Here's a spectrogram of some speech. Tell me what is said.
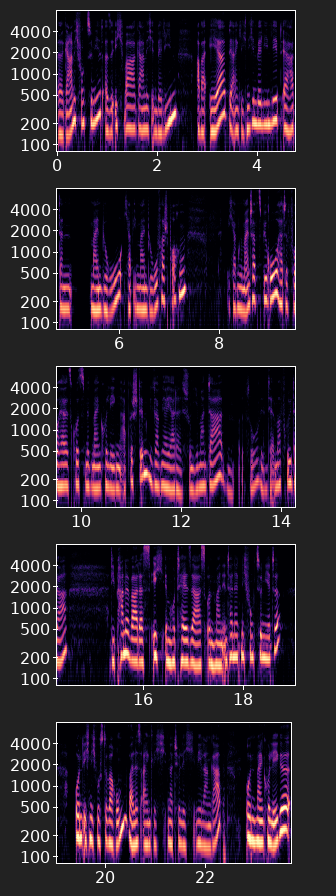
äh, gar nicht funktioniert. Also ich war gar nicht in Berlin, aber er, der eigentlich nicht in Berlin lebt, er hat dann mein Büro, ich habe ihm mein Büro versprochen ich habe ein Gemeinschaftsbüro, hatte vorher das kurz mit meinen Kollegen abgestimmt. Die sagen, ja, ja, da ist schon jemand da. So, wir sind ja immer früh da. Die Panne war, dass ich im Hotel saß und mein Internet nicht funktionierte. Und ich nicht wusste warum, weil es eigentlich natürlich WLAN gab. Und mein Kollege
